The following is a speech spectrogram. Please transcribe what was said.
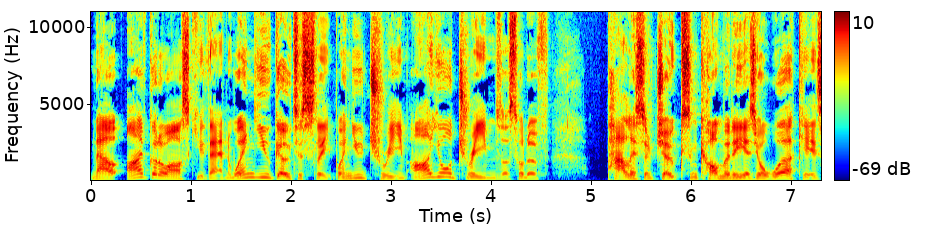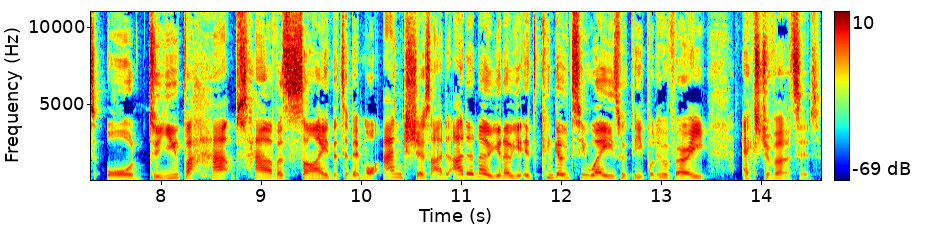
Now, I've got to ask you then, when you go to sleep, when you dream, are your dreams a sort of palace of jokes and comedy as your work is, or do you perhaps have a side that's a bit more anxious? I, I don't know. You know, it can go two ways with people who are very extroverted.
